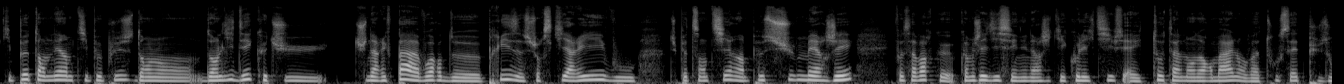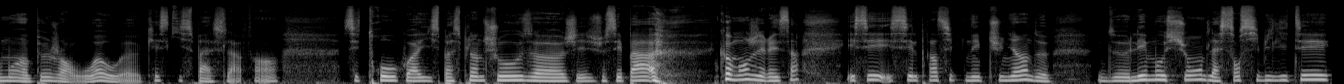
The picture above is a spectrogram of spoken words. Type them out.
qui peut t'emmener un petit peu plus dans, dans l'idée que tu, tu n'arrives pas à avoir de prise sur ce qui arrive ou tu peux te sentir un peu submergé. Il faut savoir que, comme je l'ai dit, c'est une énergie qui est collective, elle est totalement normale. On va tous être plus ou moins un peu genre waouh, euh, qu'est-ce qui se passe là? C'est trop quoi. Il se passe plein de choses. Euh, je sais pas comment gérer ça. Et c'est le principe neptunien de, de l'émotion, de la sensibilité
